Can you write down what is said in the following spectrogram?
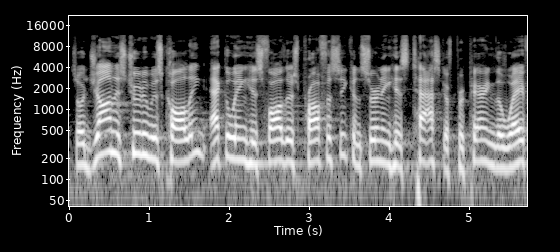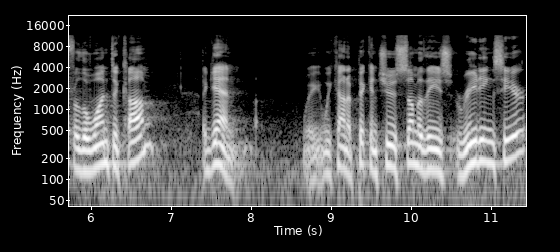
So John is true to his calling, echoing his father's prophecy concerning his task of preparing the way for the one to come. Again, we, we kind of pick and choose some of these readings here.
